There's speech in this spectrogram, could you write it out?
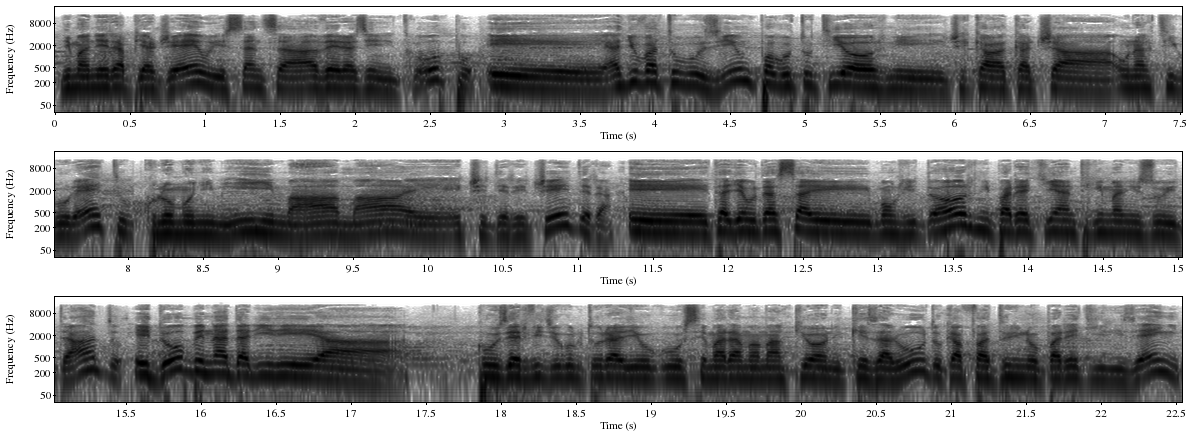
di maniera piacevole, senza avere segni troppo. E ho fatto così un po' tutti i giorni cercavo di cacciare un articoletto con l'omonimia, mamma, eccetera eccetera. E ho avuto assai buoni ritorni, parecchi anni che mi hanno solitato e è nata l'idea con il servizio culturale di Augusto e Marama Marchioni che saluto, che ha fatto in parecchi disegni.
